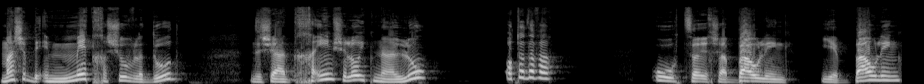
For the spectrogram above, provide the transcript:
מה שבאמת חשוב לדוד זה שהחיים שלו יתנהלו אותו דבר. הוא צריך שהבאולינג יהיה באולינג,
